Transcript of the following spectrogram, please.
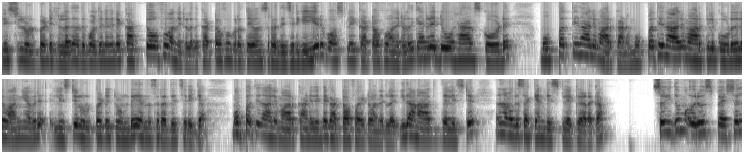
ലിസ്റ്റിൽ ഉൾപ്പെട്ടിട്ടുള്ളത്. അതുപോലെ തന്നെ ഇതിന്റെ കട്ട് ഓഫ് വന്നിട്ടുള്ളത്. കട്ട് ഓഫ് പ്രത്യേകം ശ്രദ്ധിച്ചിരിക്കുക. ഈ ഒരു പോസ്റ്റിലേക്ക് കട്ട് ഓഫ് വന്നിട്ടുള്ളത്. കാൻഡിഡേറ്റ് ടു ഹാവ് സ്കോർഡ് മുപ്പത്തിനാല് മാർക്കാണ്. മുപ്പത്തിനാല് മാർക്കിൽ കൂടുതൽ വാങ്ങിയവർ ലിസ്റ്റിൽ ഉൾപ്പെട്ടിട്ടുണ്ട് എന്ന് ശ്രദ്ധിച്ചിരിക്കുക. മുപ്പത്തിനാല് മാർക്കാണ് ഇതിന്റെ കട്ട് ഓഫ് ആയിട്ട് വന്നിട്ടുള്ളത്. ഇതാണ് ആദ്യത്തെ ലിസ്റ്റ് നമുക്ക് സെക്കൻഡ് ലിസ്റ്റിലേക്ക് കിടക്കാം. സോ ഇതും ഒരു സ്പെഷ്യൽ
